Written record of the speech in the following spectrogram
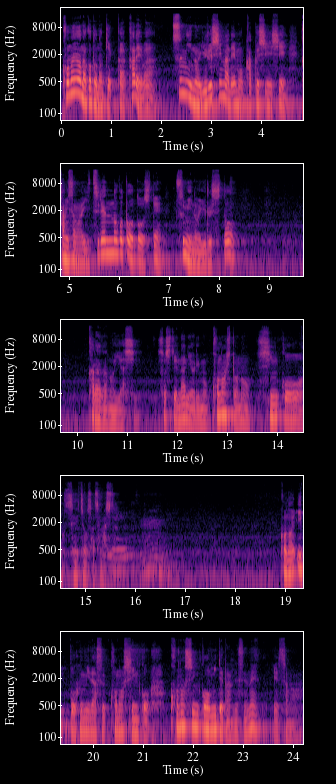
このようなことの結果彼は罪の許しまでも確信し神様は一連のことを通して罪の許しと体の癒しそして何よりもこの人の信仰を成長させました。この一歩踏み出すこの信仰この信仰を見てたんですよねイエス様は。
